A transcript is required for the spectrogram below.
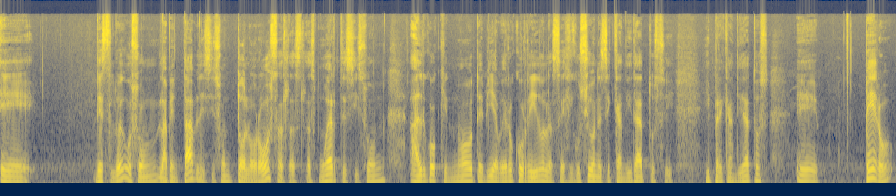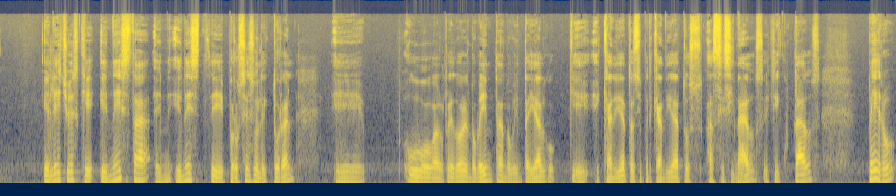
Eh, desde luego son lamentables y son dolorosas las, muertes y son algo que no debía haber ocurrido, las ejecuciones de candidatos y, precandidatos, pero el hecho es que en, esta, en, este proceso electoral hubo alrededor de 90, 90 y algo eh, candidatos y precandidatos asesinados, ejecutados, pero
